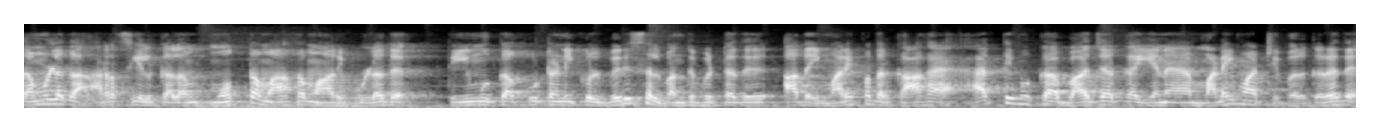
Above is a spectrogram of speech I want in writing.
தமிழக அரசியல் களம் மொத்தமாக மாறியுள்ளது. திமுக கூட்டணிக்குள் விரிசல் வந்துவிட்டது. அதை மறைப்பதற்காக அதிமுக பாஜக என மடைமாற்றி வருகிறது.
